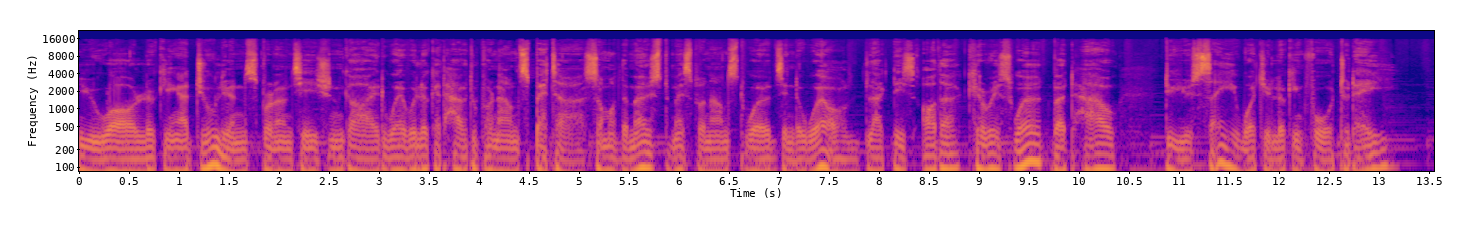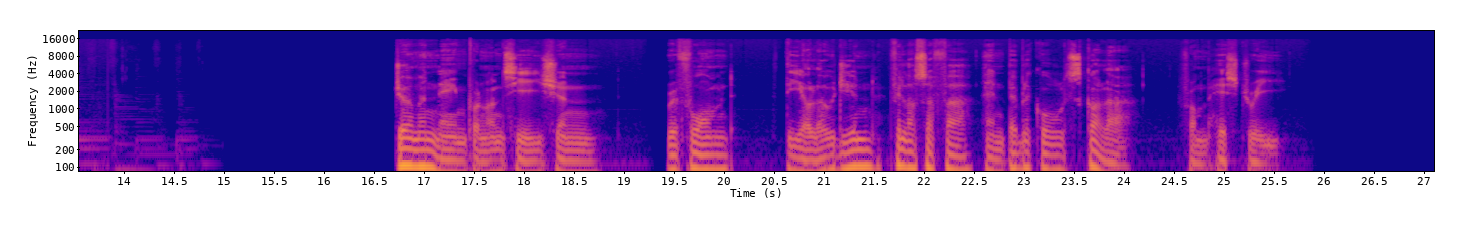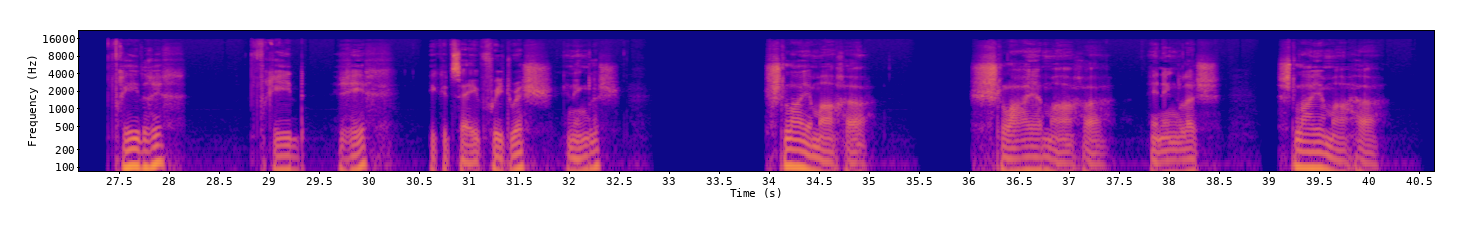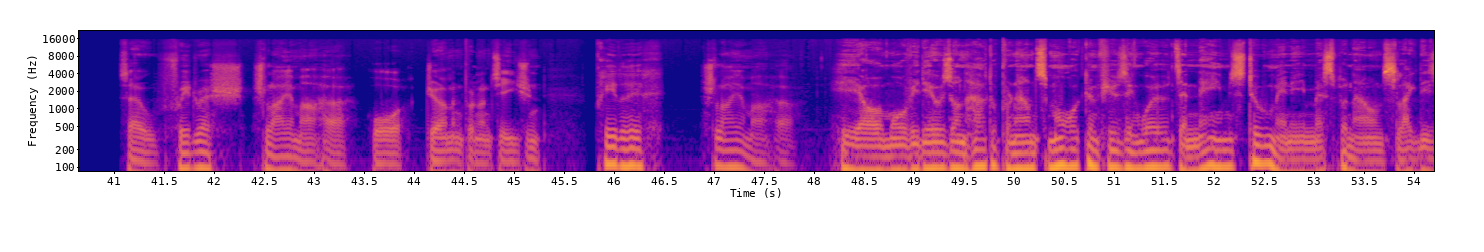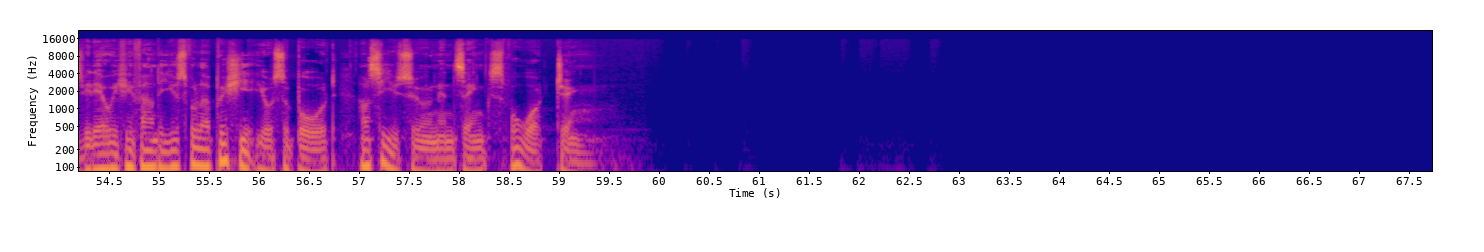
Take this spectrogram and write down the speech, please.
You are looking at Julien's pronunciation guide where we look at how to pronounce better some of the most mispronounced words in the world, like this other curious word, but how do you say what you're looking for today? German name pronunciation Reformed theologian, philosopher, and biblical scholar from history. Friedrich, Fried Rich, you could say Friedrich in English. Schleiermacher, Schleiermacher in English, Schleiermacher. So Friedrich Schleiermacher, or German pronunciation, Friedrich Schleiermacher. Here are more videos on how to pronounce more confusing words and names too many mispronounced. Like this video if you found it useful, I appreciate your support. I'll see you soon and thanks for watching.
